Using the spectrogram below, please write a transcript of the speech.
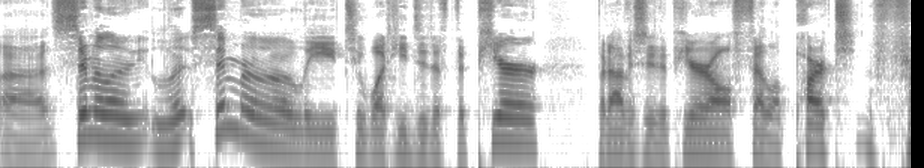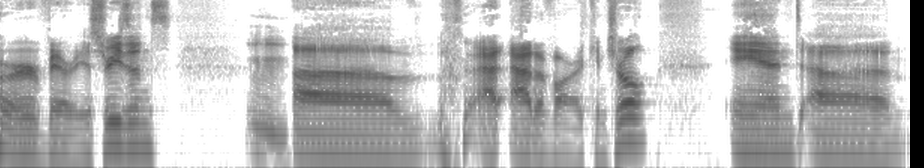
uh, similarly, similarly to what he did with the Pure, but obviously the Pure all fell apart for various reasons, um, out, out of our control, and um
